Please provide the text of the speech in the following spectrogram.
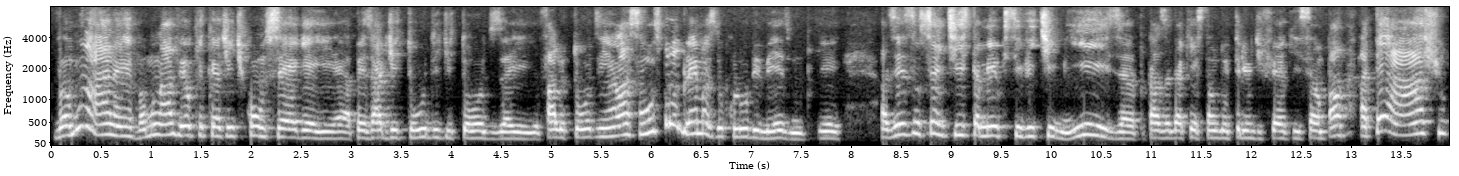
vamos lá, né? Vamos lá ver o que, que a gente consegue aí, apesar de tudo e de todos aí. Eu falo todos em relação aos problemas do clube mesmo, porque às vezes o Santista meio que se vitimiza por causa da questão do trio de fé aqui em São Paulo. Até acho,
